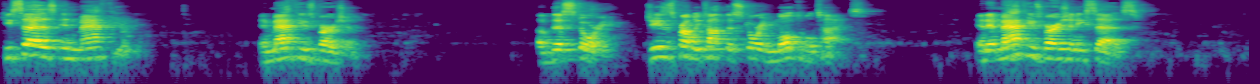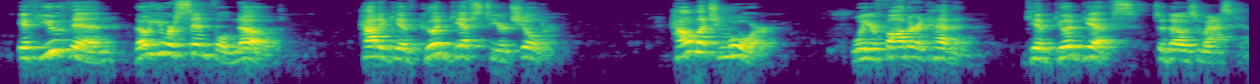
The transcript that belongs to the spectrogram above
He says in Matthew, in Matthew's version of this story, Jesus probably taught this story multiple times. And in Matthew's version, he says, If you then, though you are sinful, know how to give good gifts to your children, how much more will your Father in heaven give good gifts to those who ask him?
